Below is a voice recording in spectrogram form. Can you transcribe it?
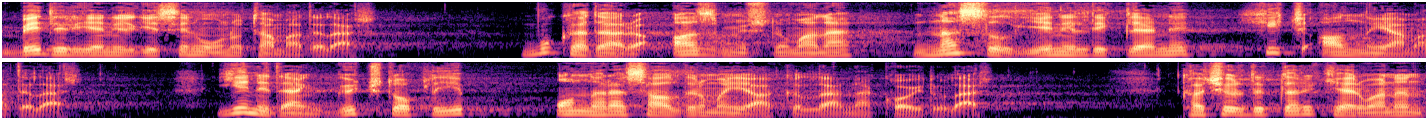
Bedir yenilgisini unutamadılar. Bu kadar az Müslümana nasıl yenildiklerini hiç anlayamadılar. Yeniden güç toplayıp onlara saldırmayı akıllarına koydular. Kaçırdıkları kervanın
